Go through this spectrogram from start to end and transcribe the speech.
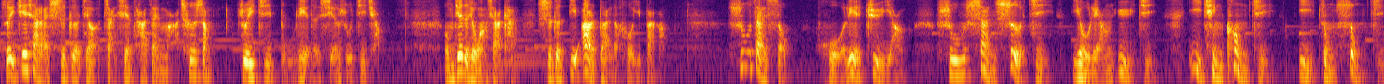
所以接下来诗歌就要展现他在马车上追击捕猎的娴熟技巧。我们接着就往下看诗歌第二段的后一半啊，书在手，火烈巨阳，书善射计。又良玉计，亦庆控计，亦重送计。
